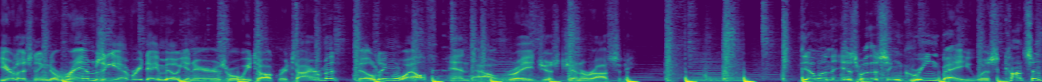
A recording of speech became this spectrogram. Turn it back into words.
You're listening to Ramsey Everyday Millionaires, where we talk retirement, building wealth, and outrageous generosity. Dylan is with us in Green Bay, Wisconsin.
